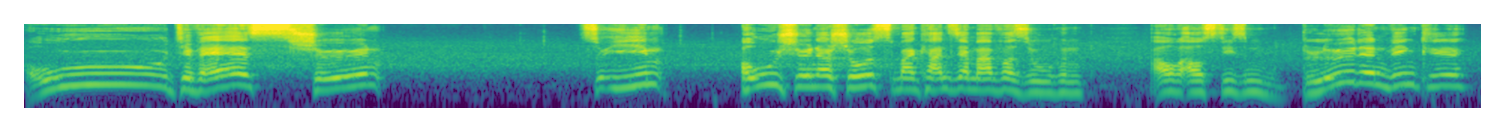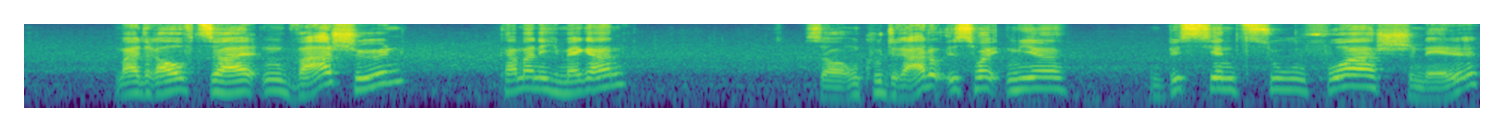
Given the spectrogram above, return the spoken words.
Oh, Tevez, schön. Zu ihm. Oh, schöner Schuss. Man kann es ja mal versuchen. Auch aus diesem blöden Winkel mal drauf zu halten. War schön. Kann man nicht meckern. So, und Quadrado ist heute mir ein bisschen zu vorschnell.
